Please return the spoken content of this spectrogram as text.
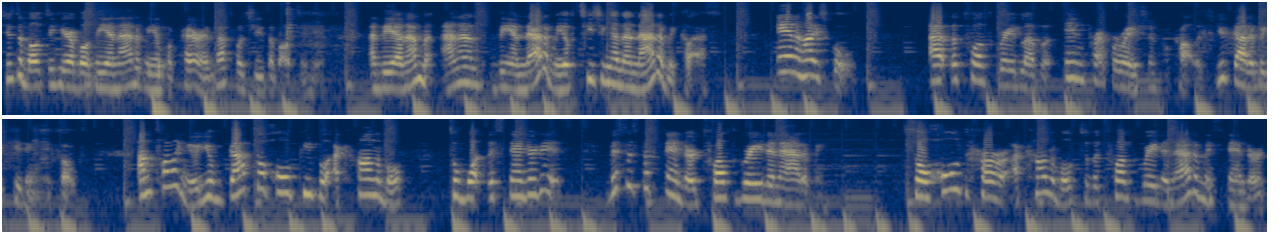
She's about to hear about the anatomy of a parent. That's what she's about to hear. And the anatomy, the anatomy of teaching an anatomy class in high school at the 12th grade level in preparation for college. You've got to be kidding me, folks. I'm telling you, you've got to hold people accountable to what the standard is. This is the standard 12th grade anatomy. So hold her accountable to the 12th grade anatomy standard,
